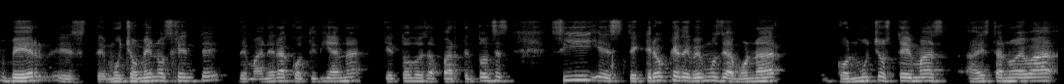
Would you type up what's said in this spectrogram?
ver este, mucho menos gente de manera cotidiana que todo esa parte. Entonces, sí, este, creo que debemos de abonar con muchos temas a esta nueva,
